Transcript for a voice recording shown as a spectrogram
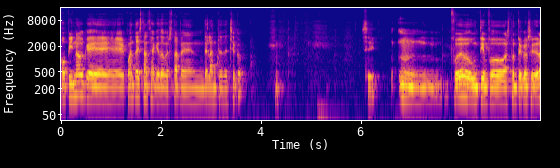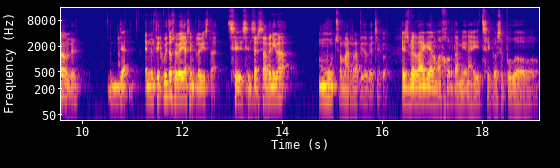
opino que. ¿Cuánta distancia quedó Verstappen delante de Checo? Sí. Mm, fue un tiempo bastante considerable. Ya. En el circuito se veía a simple vista. Sí, sí, sí, Verstappen iba mucho más rápido que Checo. Es verdad que a lo mejor también ahí Checo se pudo...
